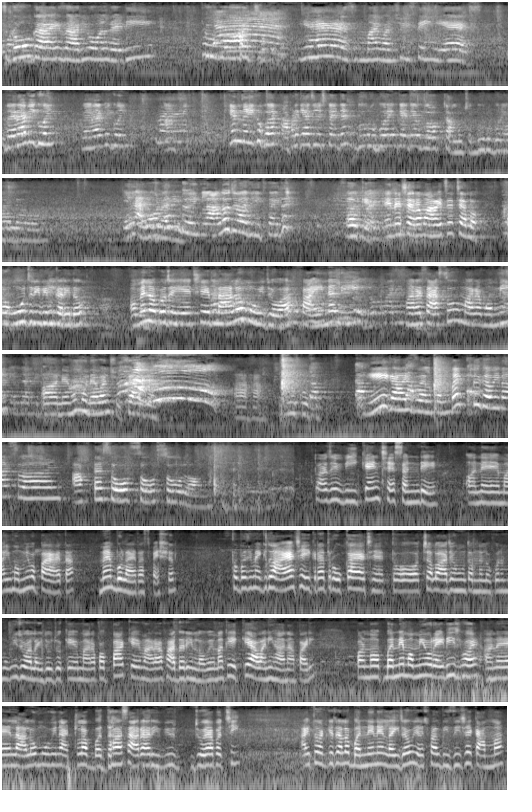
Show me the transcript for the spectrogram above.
Let's go, guys. Are you all ready to watch? Yes, my Vanshu is saying yes. Where are we going? Where are we going? કેમ નહીં ખબર આપણે ક્યાં જઈશ કહી દે દૂર ઊભો રહીને કહી દે બ્લોગ ચાલુ છે દૂર ઊભો રહીને What are you doing? Lalo જોવા જઈશ કહી દે ઓકે એને શરમ આવે છે ચલો તો હું જ રિવીલ કરી દઉં અમે લોકો જઈએ છીએ લાલો મૂવી જોવા ફાઇનલી મારા સાસુ, મારા મમ્મી અને હું મુનેવન છું. ચાર હા હા મૂકું છું. Hey guys welcome back to ગવિનાસ world after so so so long તો આજે વીકેન્ડ છે સન્ડે અને મારી મમ્મી પપ્પા આવ્યા હતા મેં બોલાયા હતા સ્પેશિયલ તો પછી મેં કીધું આવ્યા છે, એક રાત રોકાયા છે. તો ચલો આજે હું તમને લોકોને મૂવી જોવા લઈ જઉં જો કે મારા પપ્પા કે મારા ફાધર ઇન લવ એમાંથી એકે આવવાની હા ના પાડી. પણ બંને મમ્મીઓ રેડી જ હોય અને લાલો મૂવીના આટલા બધા સારા રિવ્યૂ જોયા પછી આઈ થોટ કે ચાલો બંનેને લઈ જાઉં. યશપાલ બિઝી છે કામમાં.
